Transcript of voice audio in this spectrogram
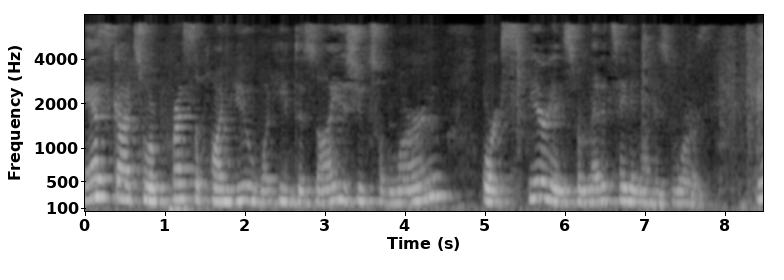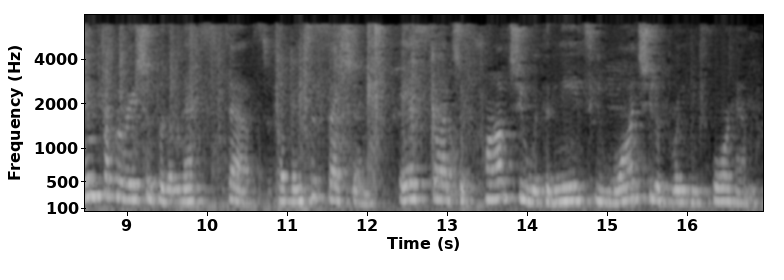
Ask God to impress upon you what He desires you to learn or experience from meditating on His Word. In preparation for the next step of intercession, ask God to prompt you with the needs He wants you to bring before Him.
